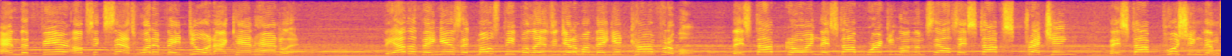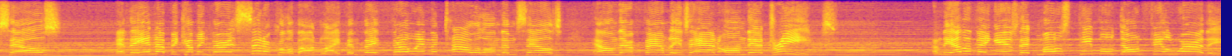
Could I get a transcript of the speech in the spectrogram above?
And the fear of success. What if they do and I can't handle it? The other thing is that most people, ladies and gentlemen, they get comfortable. They stop growing, they stop working on themselves, they stop stretching, they stop pushing themselves, and they end up becoming very cynical about life, and they throw in the towel on themselves, and on their families, and on their dreams. And the other thing is that most people don't feel worthy.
